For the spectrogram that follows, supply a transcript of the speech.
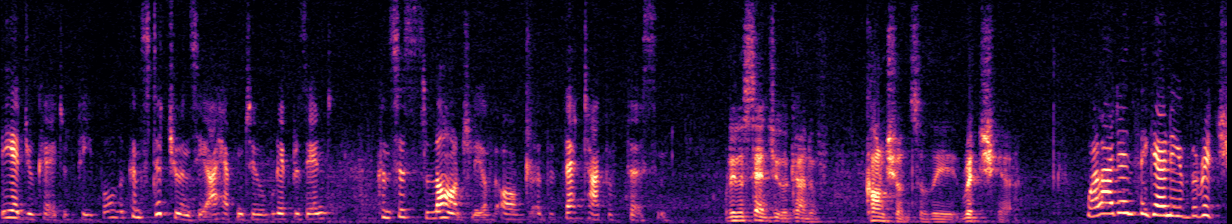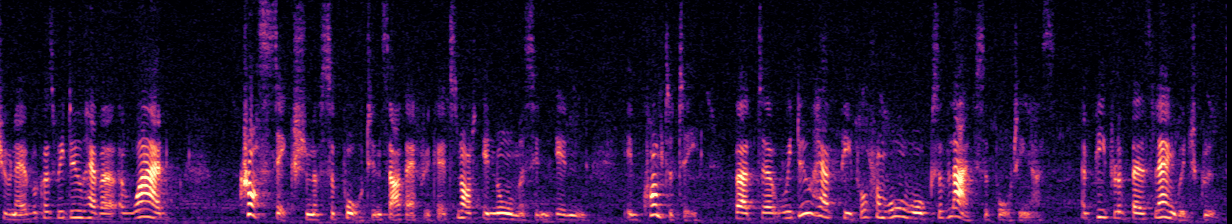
the educated people. The constituency I happen to represent consists largely of, of, of that type of person. But in a sense, you're the kind of conscience of the rich here. Well, I don't think only of the rich, you know, because we do have a, a wide cross-section of support in South Africa. It's not enormous in, in, in quantity, but uh, we do have people from all walks of life supporting us, and people of both language groups,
